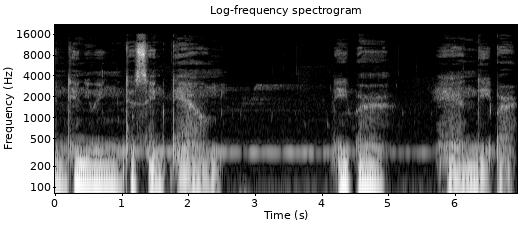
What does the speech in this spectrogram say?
Continuing to sink down deeper and deeper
